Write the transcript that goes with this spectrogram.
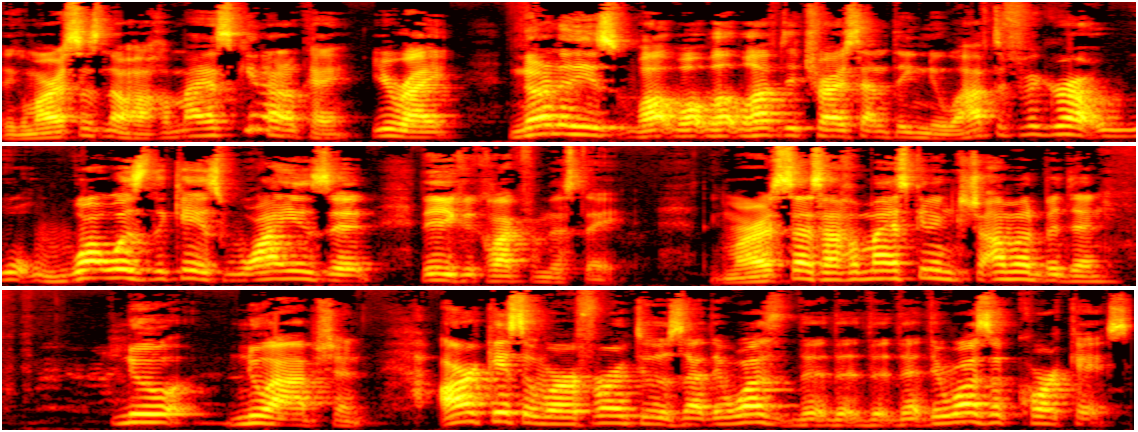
The Gemara says, "No, okay, you're right. None of these. We'll, we'll, we'll, have to try something new. We'll have to figure out what was the case. Why is it that you could collect from the state?" The Gemara says, "New new option." Our case that we're referring to is that there was the, the, the, there was a court case.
